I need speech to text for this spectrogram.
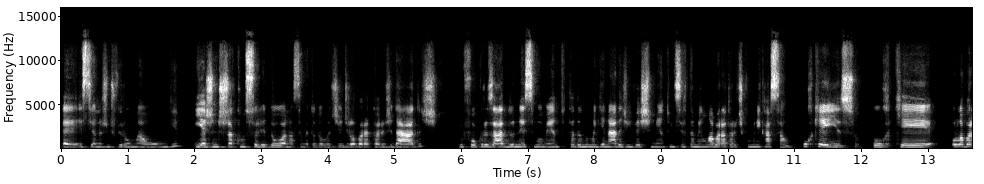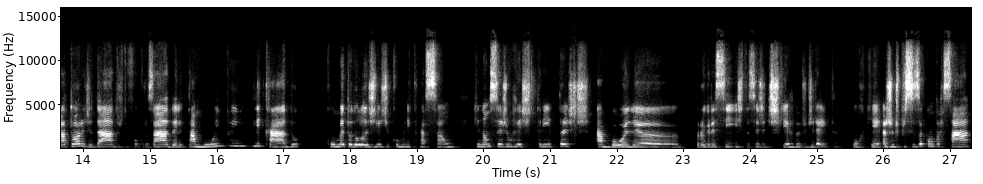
é, esse ano a gente virou uma ONG e a gente já consolidou a nossa metodologia de laboratório de dados. E o Fogo Cruzado, nesse momento, está dando uma guinada de investimento em ser também um laboratório de comunicação. Por que isso? Porque o laboratório de dados do Fogo Cruzado ele está muito implicado com metodologias de comunicação que não sejam restritas à bolha progressista, seja de esquerda ou de direita, porque a gente precisa conversar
